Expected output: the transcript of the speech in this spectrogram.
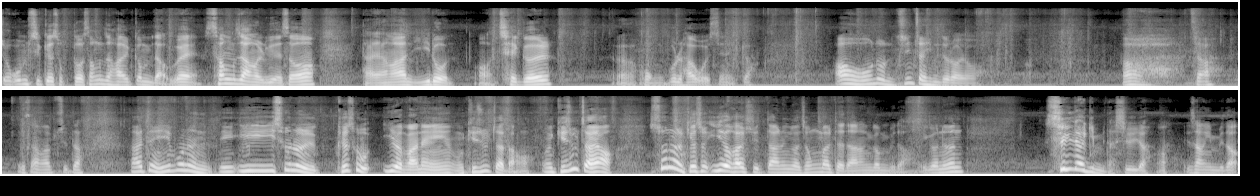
조금씩 계속 더 성장할 겁니다. 왜? 성장을 위해서 다양한 이론, 어, 책을 어, 공부를 하고 있으니까. 아, 오늘은 진짜 힘들어요. 아, 자, 이상합시다. 하여튼 이분은 이, 이 순을 계속 이어가네. 어, 기술자다. 어, 기술자야. 순을 계속 이어갈 수 있다는 건 정말 대단한 겁니다. 이거는 실력입니다. 실력. 어, 이상입니다.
